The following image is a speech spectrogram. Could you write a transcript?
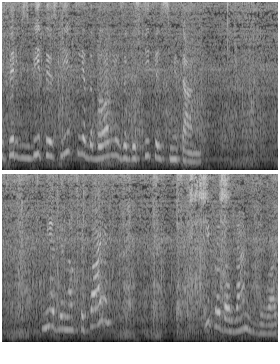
Теперь взбитые сливки я добавлю загуститель сметаны. Медленно всыпаем и продолжаем взбивать.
